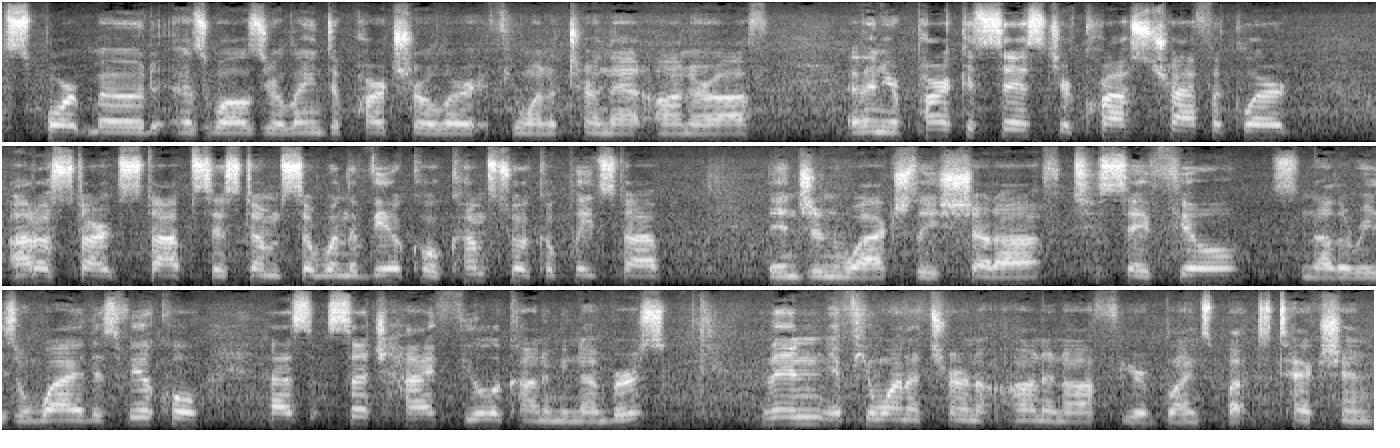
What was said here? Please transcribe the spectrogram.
sport mode as well as your lane departure alert if you want to turn that on or off. And then your park assist, your cross traffic alert, auto start stop system. So when the vehicle comes to a complete stop, the engine will actually shut off to save fuel. It's another reason why this vehicle has such high fuel economy numbers. And then if you want to turn on and off your blind spot detection,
